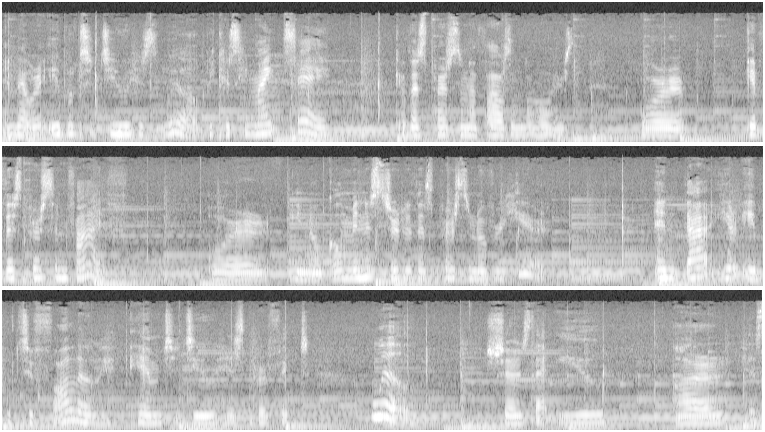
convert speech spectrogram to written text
and that we're able to do his will. Because he might say, give this person a thousand dollars or give this person five or you know go minister to this person over here. And that you're able to follow him to do his perfect will shows that you are his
